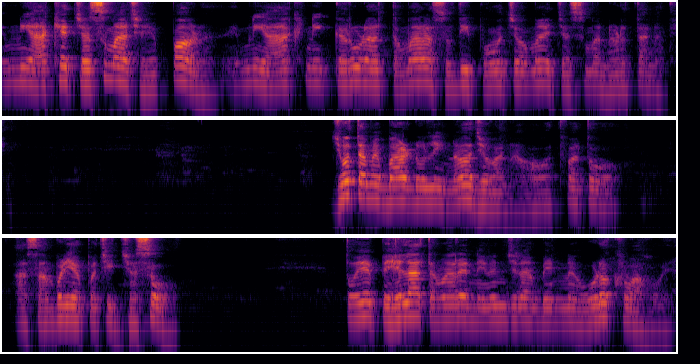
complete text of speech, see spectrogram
એમની આંખે ચશ્મા છે, પણ એમની આંખની કરુણા તમારા સુધી પહોંચવામાં ચશ્મા નડતા નથી. જો તમે બારડોલી ન જવાના હો અથવા તો આ સાંભળ્યા પછી જશો, તો એ પહેલાં તમારે નિરંજનાબેનને ઓળખવા હોય.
